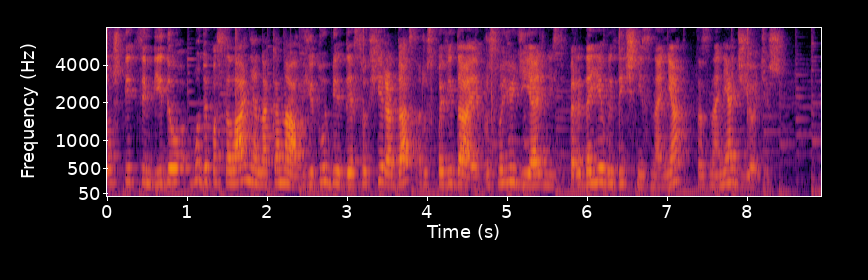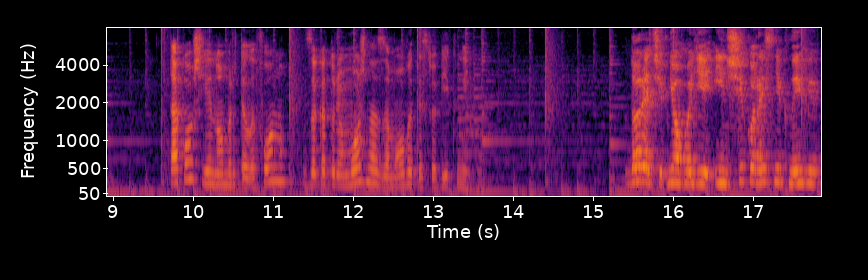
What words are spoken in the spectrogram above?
Тож під цим відео буде посилання на канал в Ютубі, де Судхіра Дас розповідає про свою діяльність, передає ведичні знання та знання Джйотіш. Також є номер телефону, за яким можна замовити собі книгу. До речі, в нього є інші корисні книги,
